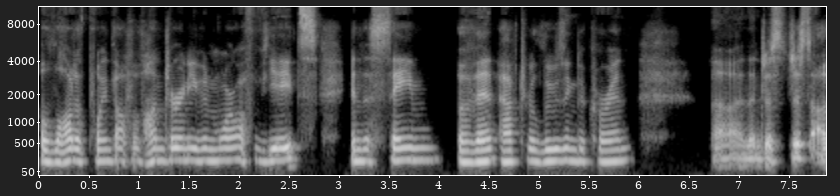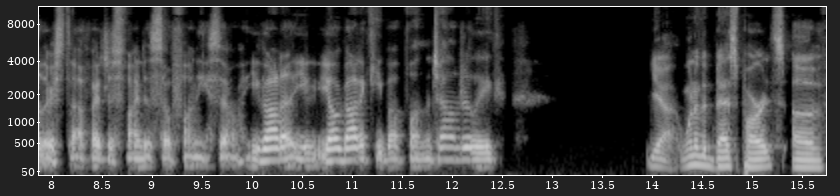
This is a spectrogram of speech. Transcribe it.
a lot of points off of Hunter and even more off of Yates in the same event after losing to Corinne. Uh, and then just just other stuff. I just find it so funny. So you gotta you y'all gotta keep up on the Challenger League. Yeah, one of the best parts of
